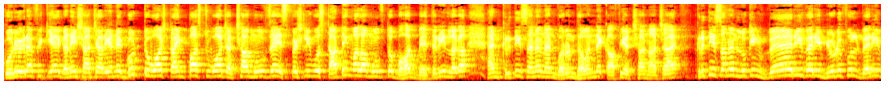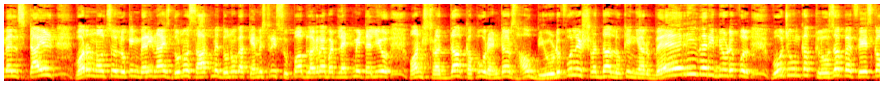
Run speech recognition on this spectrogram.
कोरियोग्राफी किया है गणेश आचार्य ने good to watch time pass to watch अच्छा मूव है स्पेशली वो स्टार्टिंग वाला मूव तो बहुत बेहतरीन लगा। एंड कृति सनन एंड वरुण धवन ने काफ़ी अच्छा नाचा है। Kriti Sanon looking very very beautiful very well styled Varun also looking very nice दोनों साथ में दोनों का केमिस्ट्री सुपर लग रहा है। But let me tell you one Shraddha Kapoor enters how beautiful is Shraddha looking यार। वेरी वेरी ब्यूटीफुल वो जो उनका क्लोजअप है फेस का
